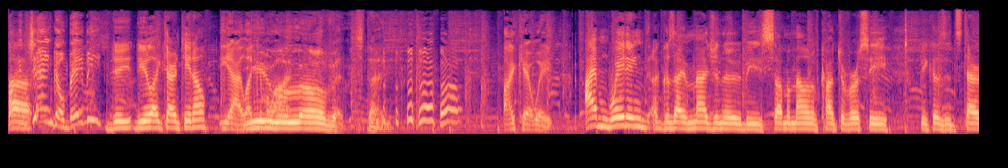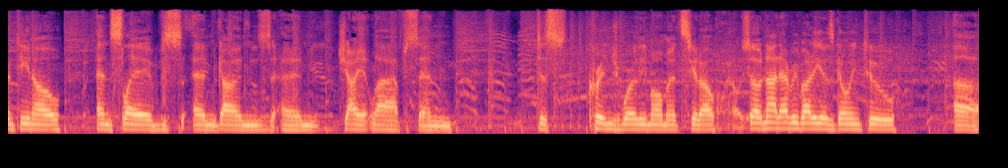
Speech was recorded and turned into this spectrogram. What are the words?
Uh, Fucking Django, baby. Do you, do you like Tarantino? Yeah, I like you him a lot. love it, Stan. I can't wait. I'm waiting because I imagine there would be some amount of controversy because it's Tarantino and slaves and guns and giant laughs and just cringe-worthy moments, you know. hell yeah. So not everybody is going to uh,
